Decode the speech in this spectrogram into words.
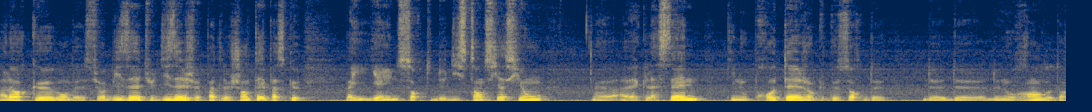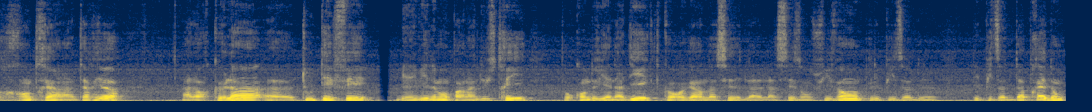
Alors que bon, ben, sur Bizet, tu disais, je vais pas te le chanter parce que ben, il y a une sorte de distanciation euh, avec la scène qui nous protège en quelque sorte de, de, de- nous ren- rentrer à l'intérieur. Alors que là, euh, tout est fait, bien évidemment, par l'industrie pour qu'on devienne addict, qu'on regarde la saison suivante, l'épisode, l'épisode d'après. Donc,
